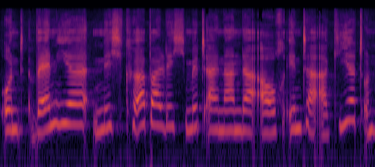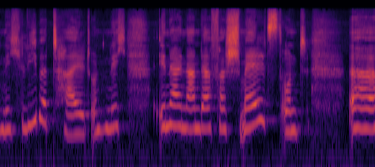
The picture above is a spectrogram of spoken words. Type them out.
Und wenn ihr nicht körperlich miteinander auch interagiert und nicht Liebe teilt und nicht ineinander verschmelzt und äh,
